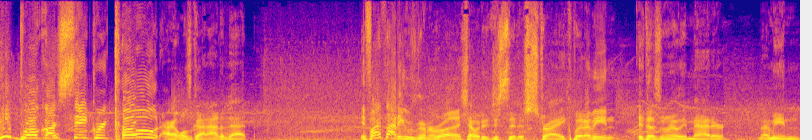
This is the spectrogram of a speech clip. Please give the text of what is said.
he broke our sacred code. I almost got out of that. If I thought he was to rush, I would have just did a strike. But, I mean, it doesn't really matter. I mean,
